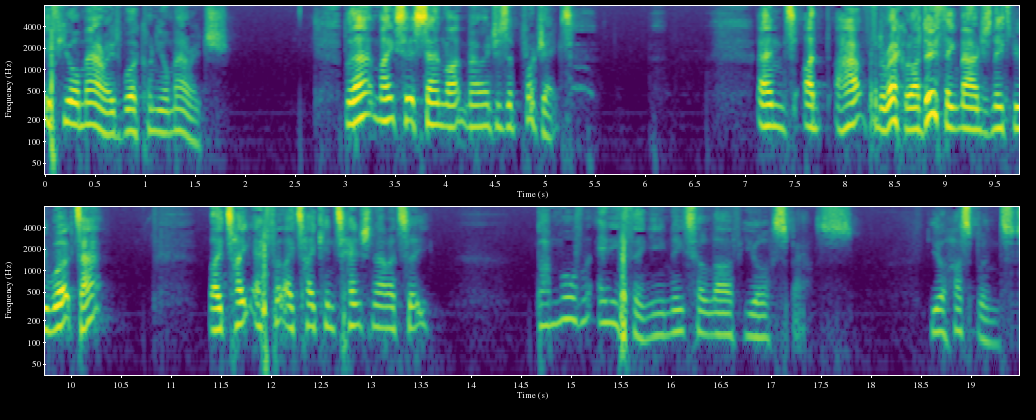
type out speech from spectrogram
If You're Married, Work on Your Marriage. But that makes it sound like marriage is a project. and I, I, for the record, I do think marriages need to be worked at. They take effort, they take intentionality. But more than anything, you need to love your spouse, your husband,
